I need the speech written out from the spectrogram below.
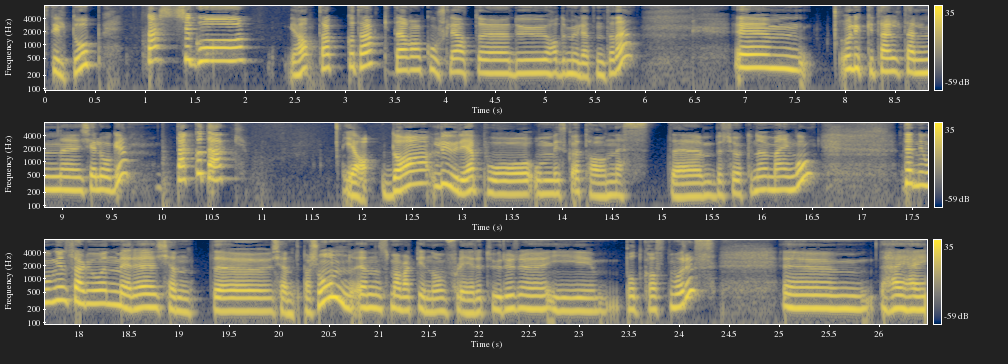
stilte opp. Vær så god! Ja, takk og takk. Det var koselig at uh, du hadde muligheten til det. Um, og lykke til til Kjell Åge. Takk og takk. Ja, da lurer jeg på om vi skal ta neste besøkende med en gang. Denne gangen så er det jo en mer kjent, eh, kjent person, en som har vært innom flere turer eh, i podkasten vår. Eh, hei, hei,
